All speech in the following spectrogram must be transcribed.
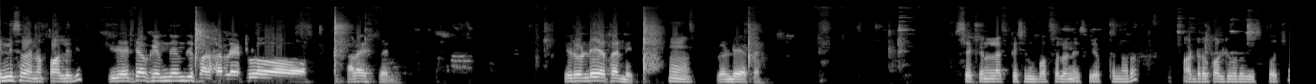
ఎన్ని సార్ అన్న పాలు ఇది? ఇదైతే ఒక ఎనిమిది ఎనిమిది పదహారు లీటర్లు అలా ఇస్తుంది ఇది రెండే వేస్తండి. రెండే వేస్తండి సెకండ్ లాక్టేషన్ బఫెల్ అనేసి చెప్తున్నారు. ఆర్డర్ క్వాలిటీ కూడా తీసుకోవచ్చు.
